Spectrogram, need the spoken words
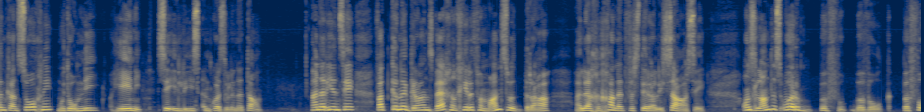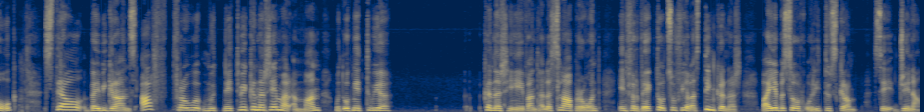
kind kan sorg nie, moet hom nie hê nie, sê Elise in KwaZulu-Natal. Ander een sê vat kindergrants weg en gee dit vir mans sodra hulle gegaan het vir sterilisasie. Ons land is oor bewolk, bevolk. Stel baby grants af. Vroue moet net twee kinders hê, maar 'n man moet ook net twee kinders hê want hulle slaap rond en verwek tot soveel as 10 kinders. Baie besorg oor die toeskramp sê Jenna.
